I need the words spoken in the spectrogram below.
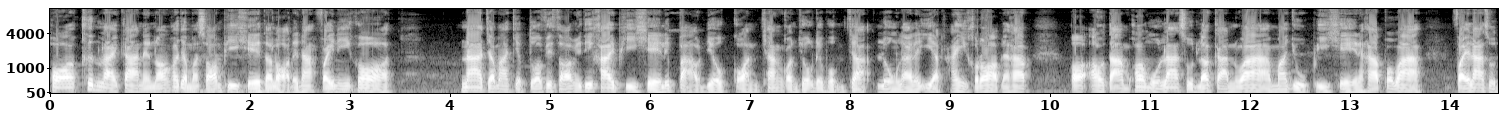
พอขึ้นรายการเนี่ยน้องเขาจะมาซ้อม PK ตลอดเลยนะ ไฟนี้ก็น่าจะมาเก็บตัวฟิตซ้อมอยู่ที่ค่าย PK หรือเปล่าเดี๋ยวก่อนช่างก่อนชกเดี๋ยวผมจะลงรายละเอียดให้อีกรอบนะครับก็เอาตามข้อมูลล่าสุดแล้วกันว่ามาอยู่ PK นะครับเพราะว่าไฟล์ล่าสุด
